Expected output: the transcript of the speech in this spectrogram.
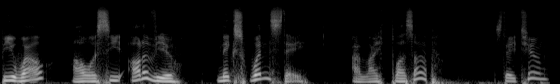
be well. I will see all of you next Wednesday at Life Plus Up. Stay tuned.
